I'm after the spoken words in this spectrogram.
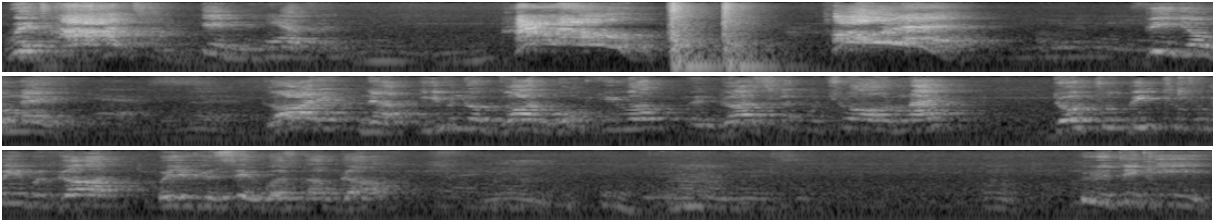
which art in heaven, hallowed, holy be your name. God, now, even though God woke you up and God slept with you all night, don't you be too familiar with God where you can say, What's up, God? Who do you think He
